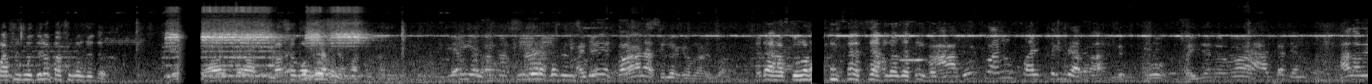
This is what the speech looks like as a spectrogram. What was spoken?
পাঁচশো সত্তর পাঁচশো পঞ্চাশ। পাঁচশো পঞ্চাশ আমরা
